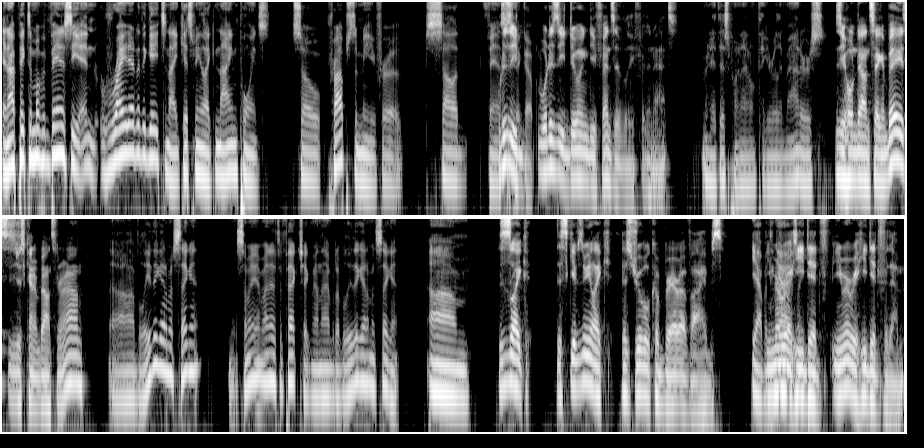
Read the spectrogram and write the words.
And I picked him up in fantasy, and right out of the gate tonight, gets me like nine points. So props to me for a solid fantasy What is he? pickup. What is he doing defensively for the Nats? I mean, at this point, I don't think it really matters. Is he holding down second base? Is he just kind of bouncing around? Uh, I believe they got him at second. Somebody might have to fact check me on that, but I believe they got him at second. Um, This is like this gives me like Asdrubal Cabrera vibes. Yeah, but you remember what he like- did? You remember what he did for them?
